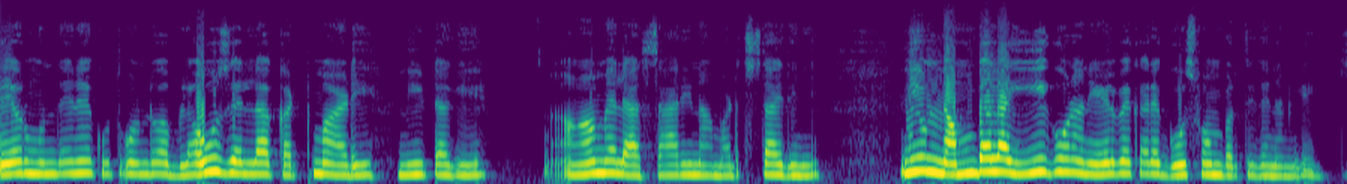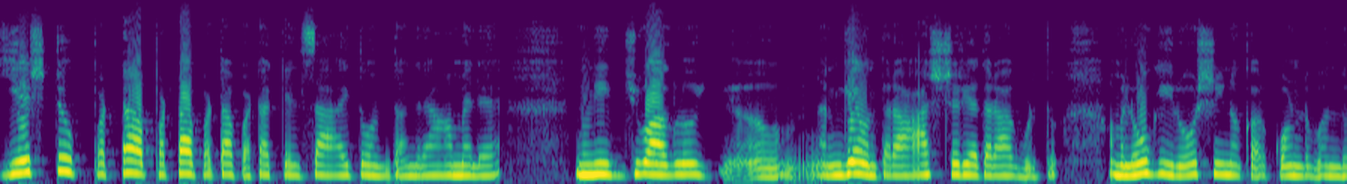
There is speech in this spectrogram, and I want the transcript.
ದೇವ್ರ ಮುಂದೆನೇ ಕೂತ್ಕೊಂಡು ಆ ಬ್ಲೌಸ್ ಎಲ್ಲ ಕಟ್ ಮಾಡಿ, ನೀಟಾಗಿ, ಆಮೇಲೆ ಆ ಸ್ಯಾರಿನ ಮಡಚ್ತಾ ಇದ್ದೀನಿ. ನೀವು ನಂಬಲ್ಲ, ಈಗೂ ನಾನು ಹೇಳ್ಬೇಕಾದ್ರೆ ಗೋಸ್ಕೊಂಡ್ ಬರ್ತಿದೆ ನನಗೆ. ಎಷ್ಟು ಪಟ ಪಟ ಪಟ ಪಟ ಕೆಲಸ ಆಯಿತು ಅಂತಂದರೆ, ಆಮೇಲೆ ನಿಜವಾಗ್ಲೂ ನನಗೆ ಒಂಥರ ಆಶ್ಚರ್ಯ ಥರ ಆಗ್ಬಿಡ್ತು. ಆಮೇಲೆ ಹೋಗಿ ರೋಶಿನ ಕರ್ಕೊಂಡು ಬಂದು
